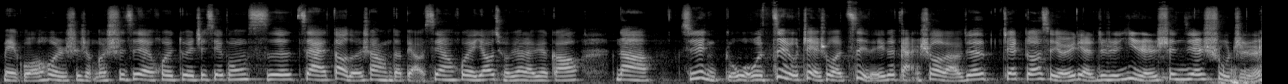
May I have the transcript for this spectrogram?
美国或者是整个世界，会对这些公司在道德上的表现会要求越来越高。那其实你我我自己这也是我自己的一个感受吧。我觉得 Jack Dorsey 有一点就是一人身兼数职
